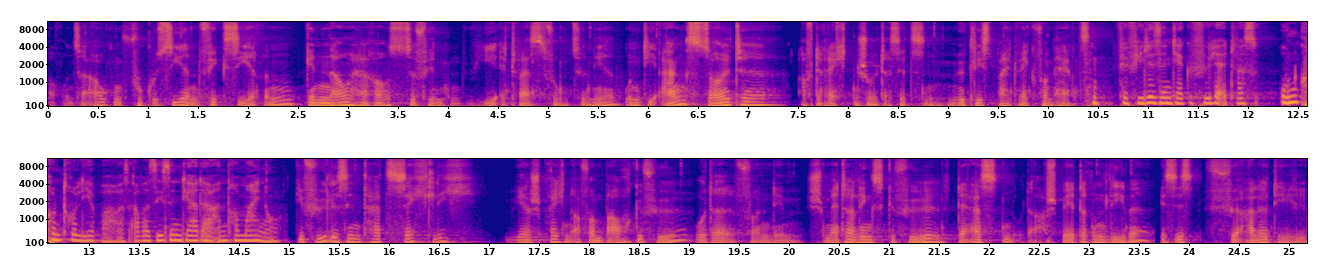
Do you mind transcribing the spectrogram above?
auch unsere Augen fokussieren, fixieren, genau herauszufinden, wie etwas funktioniert. Und die Angst sollte auf der rechten Schulter sitzen, möglichst weit weg vom Herzen. Für viele sind ja Gefühle etwas Unkontrollierbares, aber Sie sind ja der andere Meinung. Gefühle sind tatsächlich, wir sprechen auch vom Bauchgefühl oder von dem Schmetterlingsgefühl der ersten oder auch späteren Liebe. Es ist für alle, die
